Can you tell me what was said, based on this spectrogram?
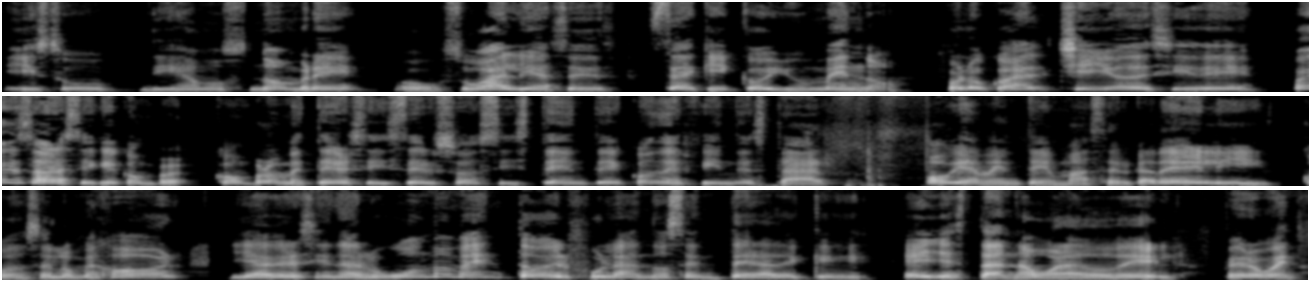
y su, digamos, nombre o su alias es Sakiko Yumeno. Por lo cual Chiyo decide, pues ahora sí que comprometerse y ser su asistente con el fin de estar, obviamente, más cerca de él y conocerlo mejor y a ver si en algún momento el fulano se entera de que ella está enamorado de él. Pero bueno,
